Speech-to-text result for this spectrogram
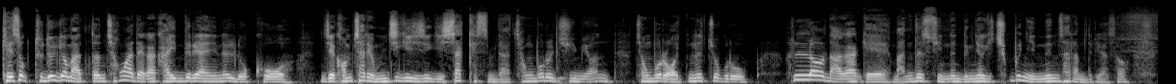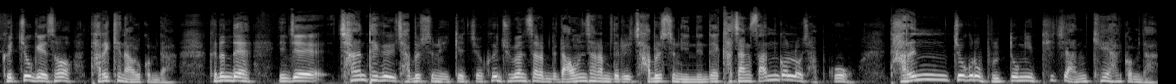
계속 두들겨 맞던 청와대가 가이드라인을 놓고 이제 검찰이 움직이기 시작했습니다. 정보를 주면 정보를 어느 쪽으로 흘러나가게 만들 수 있는 능력이 충분히 있는 사람들이어서 그쪽에서 다르게 나올 겁니다. 그런데 이제 차은택을 잡을 수는 있겠죠. 그 주변 사람들, 나온 사람들을 잡을 수는 있는데 가장 싼 걸로 잡고 다른 쪽으로 불똥이 튀지 않게 할 겁니다.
